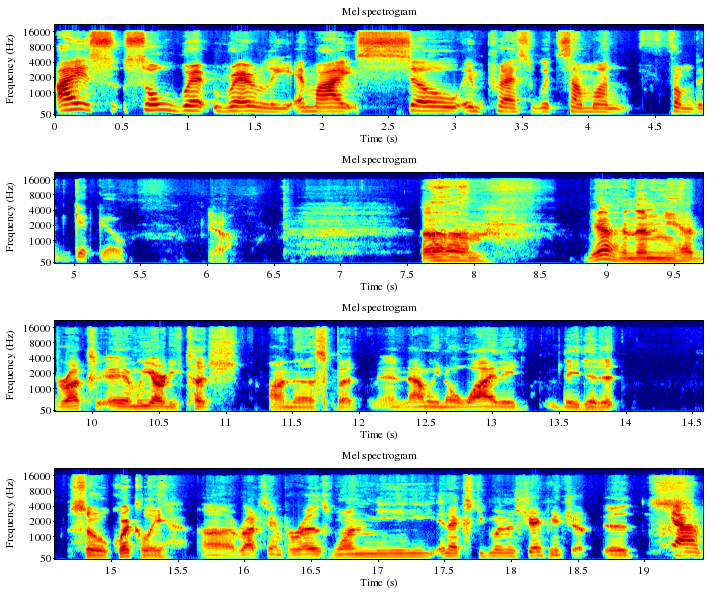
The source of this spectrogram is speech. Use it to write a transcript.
I so ra- rarely am I so impressed with someone from the get go. Yeah. um, yeah. And then you had Brock, and we already touched on this, but and now we know why they they did it so quickly. Uh, Roxanne Perez won the NXT Women's Championship. It's Yeah,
